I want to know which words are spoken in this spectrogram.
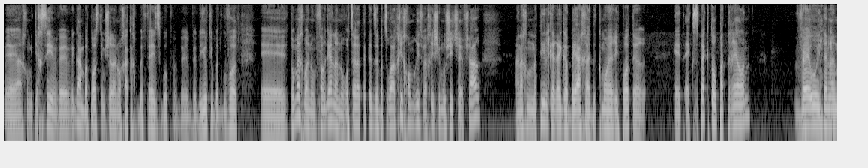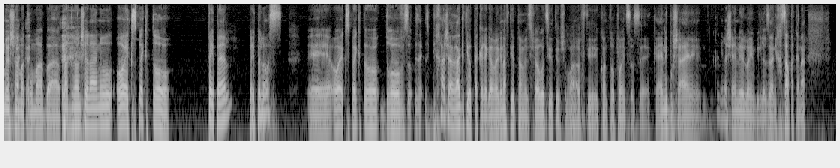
ואנחנו מתייחסים, ו- וגם בפוסטים שלנו אחר כך בפייסבוק וביוטיוב, בתגובות, אה, תומך בנו, מפרגן לנו, רוצה לתת את זה בצורה הכי חומרית והכי שימושית שאפשר. אנחנו נטיל כרגע ביחד, כמו הארי פוטר, את expecto Patreon, והוא ייתן לנו שם תרומה ב Patreon שלנו, או expecto PayPal, פייפלוס, או expecto דרוב. זו בדיחה שהרגתי אותה כרגע, אבל גנבתי אותה מאיזשהו ערוץ יוטיוב שנורא אהבתי, קונטרה פוינטס, אז אה, אין לי בושה, כנראה שאין לי אלוהים, בגלל זה אני חסר תקנה.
